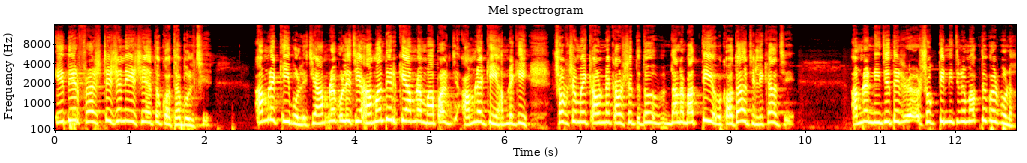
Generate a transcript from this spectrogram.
এদের ফ্রাস্ট্রেশনে এসে এত কথা বলছে। আমরা কি বলেছি? আমরা বলেছি আমাদেরকে আমরা মাপার আমরা কি আমরা কি সবসময় কারোর না কারোর সাথে তো দানা বাঁধতেই হবে কথা আছে লেখা আছে। আমরা নিজেদের শক্তি নিজেরা মাপতে পারব না।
